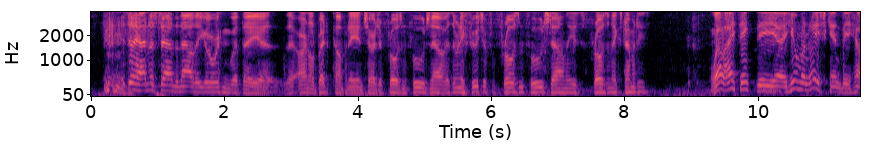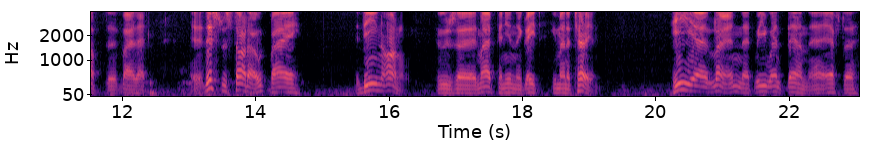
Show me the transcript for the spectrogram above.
Italy, I understand that now that you're working with the uh, the Arnold Bread Company in charge of frozen foods. Now, is there any future for frozen foods down these frozen extremities? Well, I think the uh, human race can be helped uh, by that. Uh, this was thought out by Dean Arnold, who's, uh, in my opinion, a great humanitarian. He uh, learned that we went down there after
